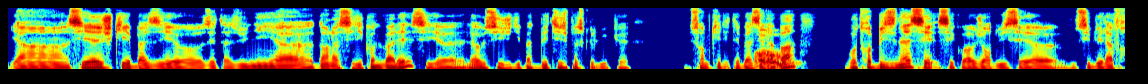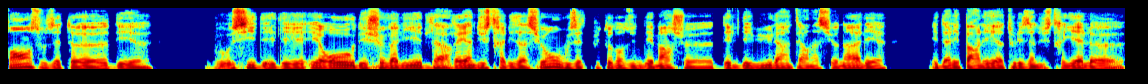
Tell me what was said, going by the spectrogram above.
il y a un siège qui est basé aux États-Unis, dans la Silicon Valley. Si, là aussi, je dis pas de bêtises parce que Luc, il me semble qu'il était basé là-bas. Votre business, c'est quoi aujourd'hui? C'est euh, vous ciblez la France, vous êtes euh, des euh, vous aussi des, des, héros ou des chevaliers de la réindustrialisation ou vous êtes plutôt dans une démarche dès le début là internationale et, et d'aller parler à tous les industriels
